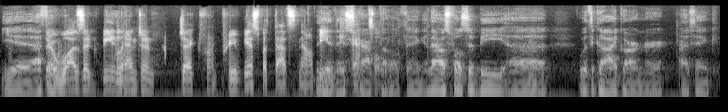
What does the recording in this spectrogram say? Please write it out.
yeah, I think There was a Green Lantern project from previous, but that's now Yeah, being they scrapped canceled. the whole thing, and that was supposed to be uh, with Guy Gardner, I think.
